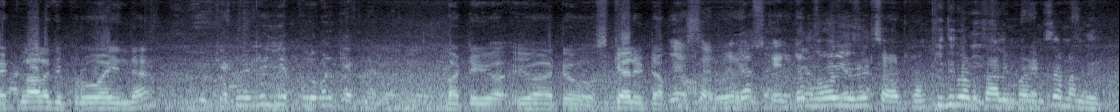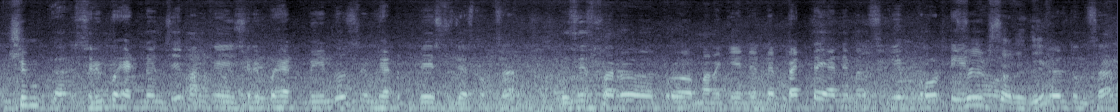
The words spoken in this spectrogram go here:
technology prove అయిందా? Is a proven technology. But you you have to scale it up yes sir more units outcome ఇది కూడా చాలా ఇంపార్టెంట్ సార్ మనది. షింప్ ష్రింప్ హెడ్ నుంచి మనకి shrimp head meal shrimp head paste చేస్తాం సార్. దిస్ ఇస్ ఫర్ మనకి ఏంటంటే పెట్ యానిమల్స్కి ప్రోటీన్ Feed, sir, ఇది. వెళ్తుంది సార్.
